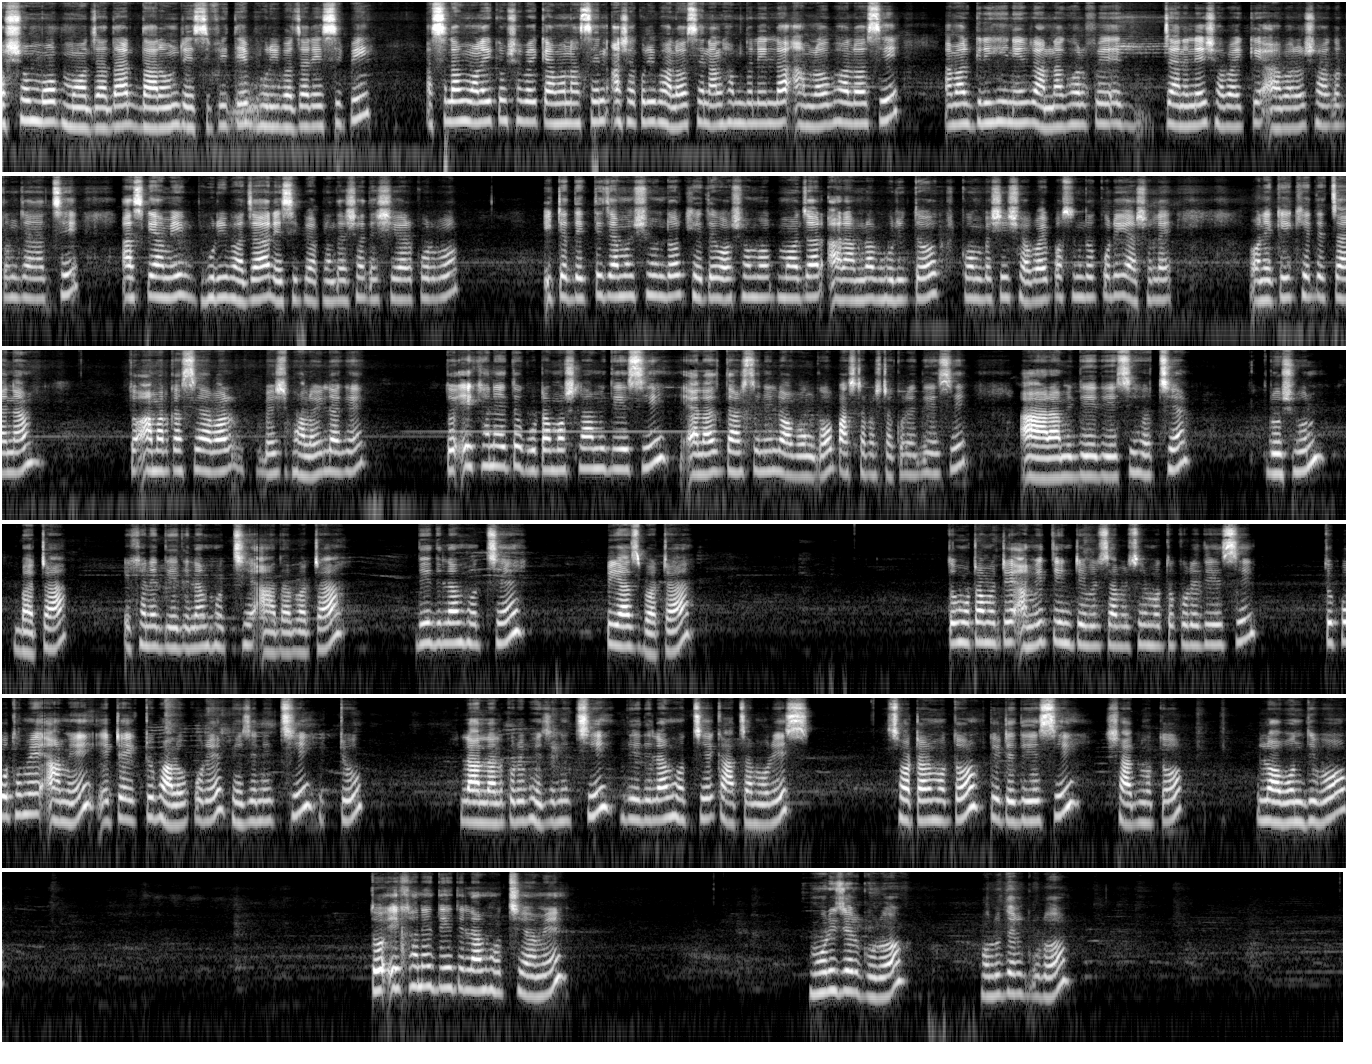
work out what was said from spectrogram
অসম্ভব মজাদার দারুণ রেসিপিতে ভুড়ি ভাজা রেসিপি আসসালামু আলাইকুম সবাই, কেমন আছেন? আশা করি ভালো আছেন। আলহামদুলিল্লাহ, আমরাও ভালো আছি। আমার গৃহিণীর রান্নাঘর চ্যানেলে সবাইকে আবারও স্বাগতম জানাচ্ছি। আজকে আমি ভুড়ি ভাজা রেসিপি আপনাদের সাথে শেয়ার করব। এটা দেখতে যেমন সুন্দর খেতে অসম্ভব মজার, আর আমরা ভুড়ি তো কম বেশি সবাই পছন্দ করি। আসলে অনেকেই খেতে চায় না। তো আমার কাছে আবার বেশ ভালোই লাগে। তো এখানে তো গোটা মশলা আমি দিয়েছি, এলাচ, দারচিনি, লবঙ্গ পাঁচটা পাঁচটা করে দিয়েছি। আর আমি দিয়ে দিয়েছি হচ্ছে রসুন বাটা। এখানে দিয়ে দিলাম হচ্ছে আদা বাটা। দিয়ে দিলাম হচ্ছে পেঁয়াজ বাটা। তো মোটামুটি আমি তিন টেবিল চামচের মতো করে দিয়েছি। তো প্রথমে আমি এটা একটু ভালো করে ভেজে নিচ্ছি, একটু লাল লাল করে ভেজে নিচ্ছি। দিয়ে দিলাম হচ্ছে কাঁচামরিচ। ছটার মতো কেটে দিয়েছি। স্বাদ মতো লবণ দিব। তো এখানে দিয়ে দিলাম হচ্ছে আমি মরিচের গুঁড়ো, হলুদের গুঁড়ো।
